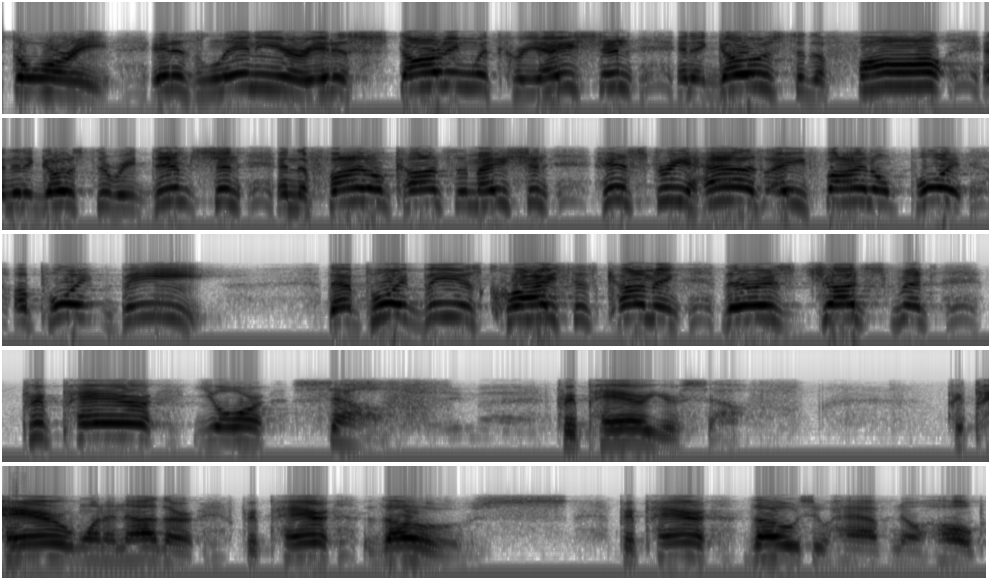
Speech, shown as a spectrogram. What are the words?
story. It is linear. It is starting with creation, and it goes to the fall, and then it goes to redemption, and the final consummation. History has a final point, a point B. That point B is Christ is coming. There is judgment. Prepare yourself. Amen. Prepare yourself. Prepare one another. Prepare those. Prepare those who have no hope.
